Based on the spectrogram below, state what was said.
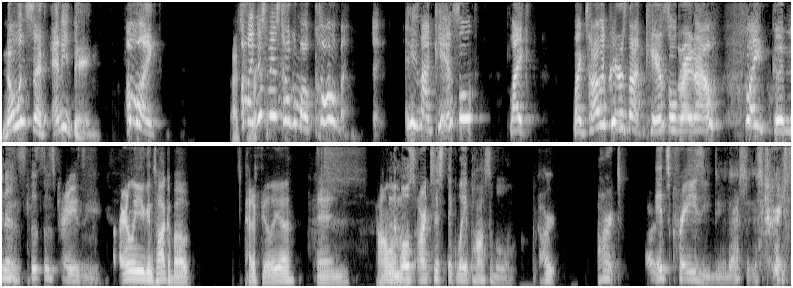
No one said anything. I'm like, that's I'm like, this man's talking about Columbine. And he's not canceled? Like, like Tyler Creator's not canceled right now? My goodness, this is crazy. apparently you can talk about pedophilia and In the most artistic way possible. art. Art. Art. It's crazy, dude. That shit is crazy.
